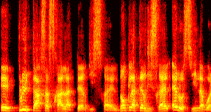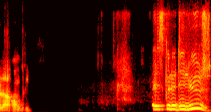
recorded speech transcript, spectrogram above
et plus tard, ça sera la terre d'Israël. Donc la terre d'Israël, elle aussi, la voilà en gris. Est-ce que le déluge,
